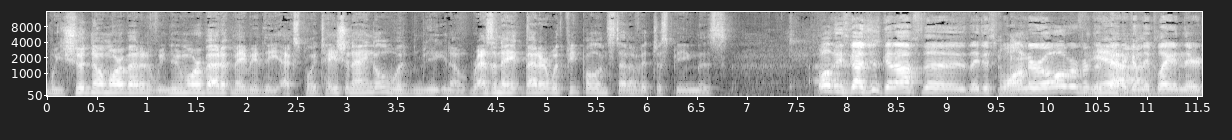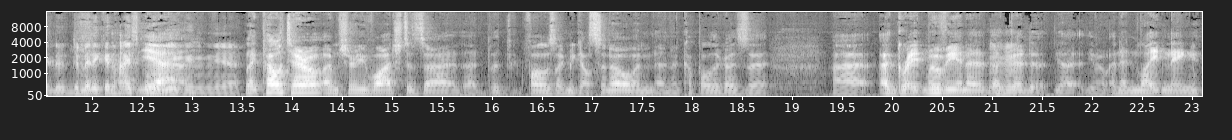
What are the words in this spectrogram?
we should know more about it. If we knew more about it, maybe the exploitation angle would you know resonate better with people instead of it just being this. Well, these guys just get off the. They just wander over from the Yeah. They play in their Dominican high school Yeah. league. And, yeah. Like Pelotero, I'm sure you've watched. Is uh, uh, follows like Miguel Sano and, and a couple other guys. Uh, uh, a great movie and a, a good, uh, you know, an enlightening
